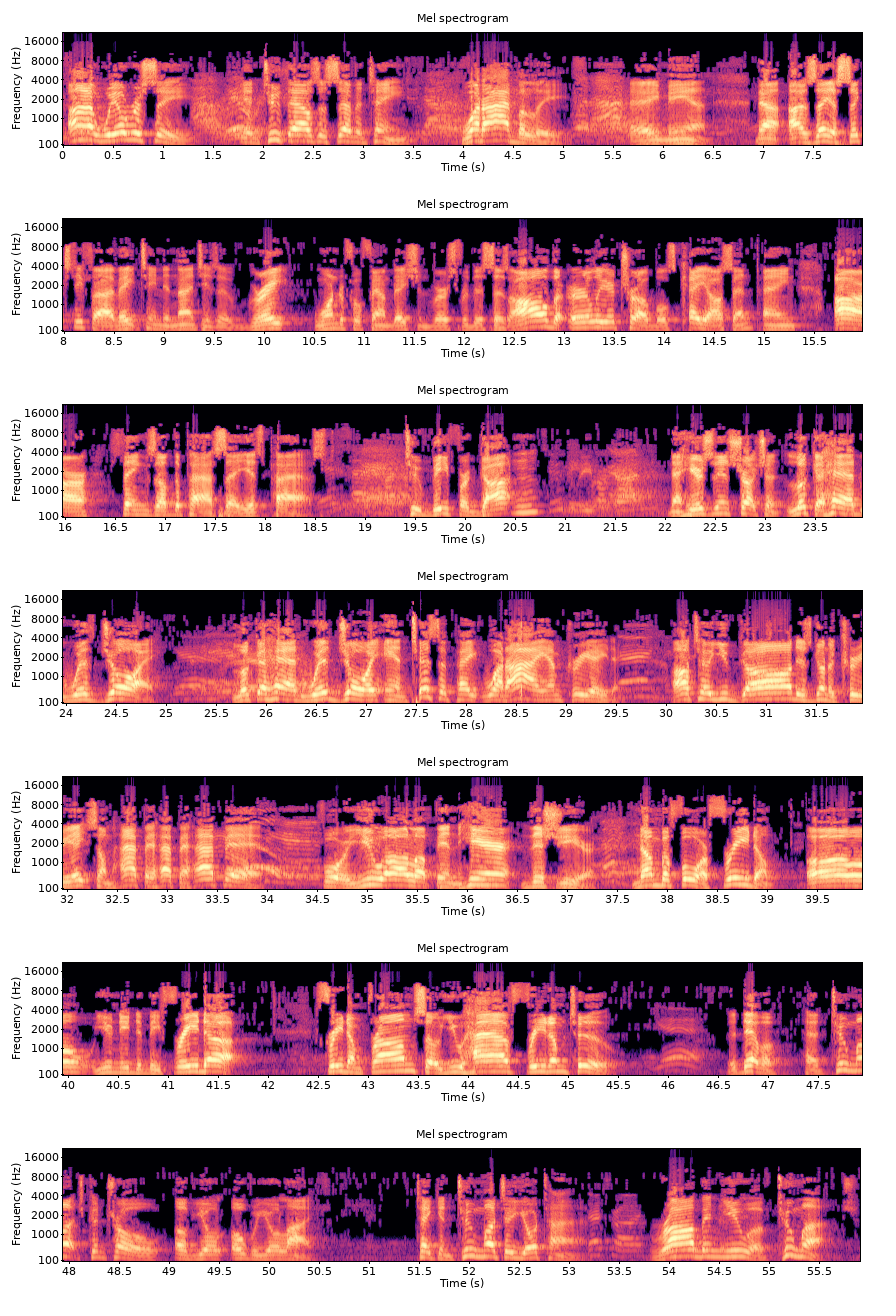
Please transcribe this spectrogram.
I will receive in 2017 what I believe. Amen. Now, Isaiah 65, 18 and 19 is a great, wonderful foundation verse for this. Says, All the earlier troubles, chaos, and pain are things of the past. Say, it's past. To be forgotten. Now, here's the instruction look ahead with joy. Look ahead with joy. Anticipate what I am creating. I'll tell you, God is going to create some happy, happy, happy for you all up in here this year. Number four, freedom. Oh, you need to be freed up. Freedom from, so you have freedom to. The devil had too much control of your, over your life, taking too much of your time, That's right. robbing you of too much.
